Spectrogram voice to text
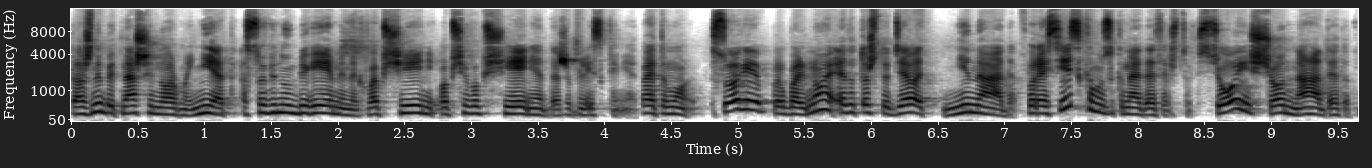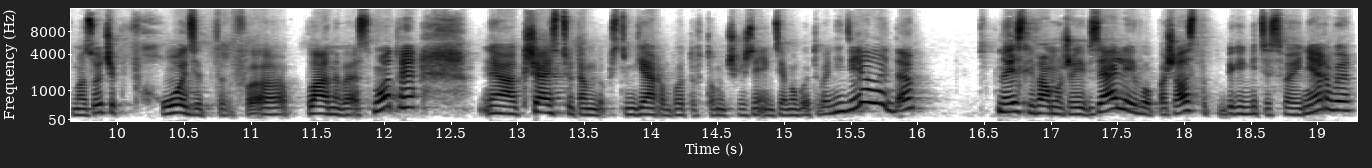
должны быть нашей нормой. Нет, особенно у беременных, вообще, вообще вообще нет, даже близко нет. Поэтому, сори, про больное, это то, что делать не надо. По российскому законодательству все еще надо. Этот мазочек входит в э, плановые осмотры. Э, к счастью, там, допустим, я работаю в том учреждении, где могу этого не делать, да, но если вам уже и взяли его, пожалуйста, поберегите свои нервы,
